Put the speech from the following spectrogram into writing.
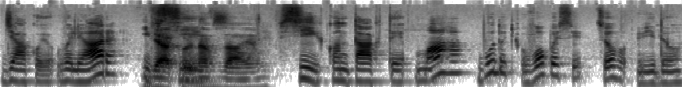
Дякую, Веліаре. І Дякую всі, навзаєм. всі контакти мага будуть в описі цього відео.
